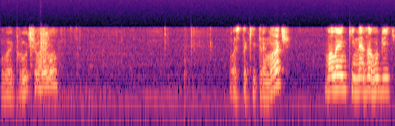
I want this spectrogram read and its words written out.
викручуємо. Ось такий тримач маленький, не загубіть.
